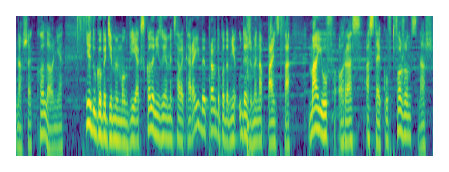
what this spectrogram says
nasze kolonie. Niedługo będziemy mogli, jak skolonizujemy całe Karaiby, prawdopodobnie uderzymy na państwa Majów oraz Azteków, tworząc nasz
